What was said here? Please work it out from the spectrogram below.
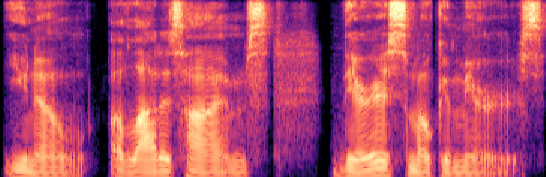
You know, a lot of times there is smoke and mirrors.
